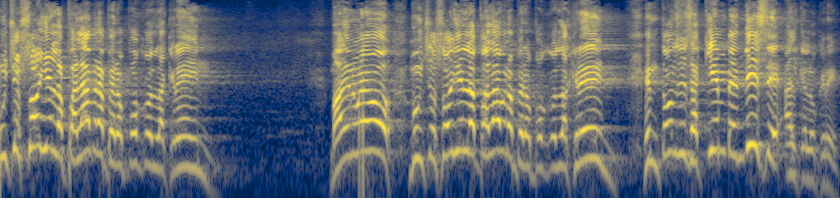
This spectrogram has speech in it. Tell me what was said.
Muchos oyen la palabra, pero pocos la creen. Va de nuevo, muchos oyen la palabra, pero pocos la creen. Entonces, ¿a quién bendice? Al que lo cree.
